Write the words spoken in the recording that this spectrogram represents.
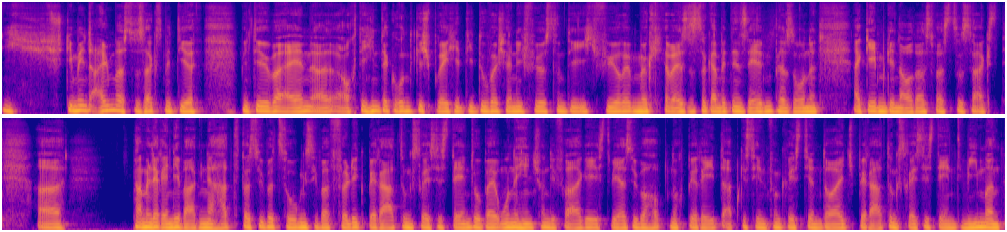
Ich stimme in allem, was du sagst, mit dir, mit dir überein. Äh, auch die Hintergrundgespräche, die du wahrscheinlich führst und die ich führe, möglicherweise sogar mit denselben Personen, ergeben genau das, was du sagst. Pamela Rendi-Wagner hat das überzogen. Sie war völlig beratungsresistent, wobei ohnehin schon die Frage ist, wer es überhaupt noch berät, abgesehen von Christian Deutsch, beratungsresistent, wie man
